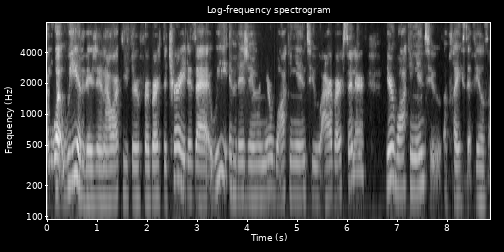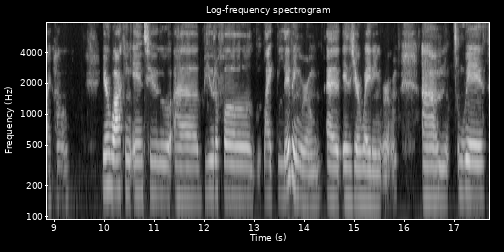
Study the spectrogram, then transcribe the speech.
um, what we envision, I'll walk you through for Birth Detroit, is that we envision when you're walking into our birth center, you're walking into a place that feels like home. You're walking into a beautiful, like living room uh, is your waiting room um, with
